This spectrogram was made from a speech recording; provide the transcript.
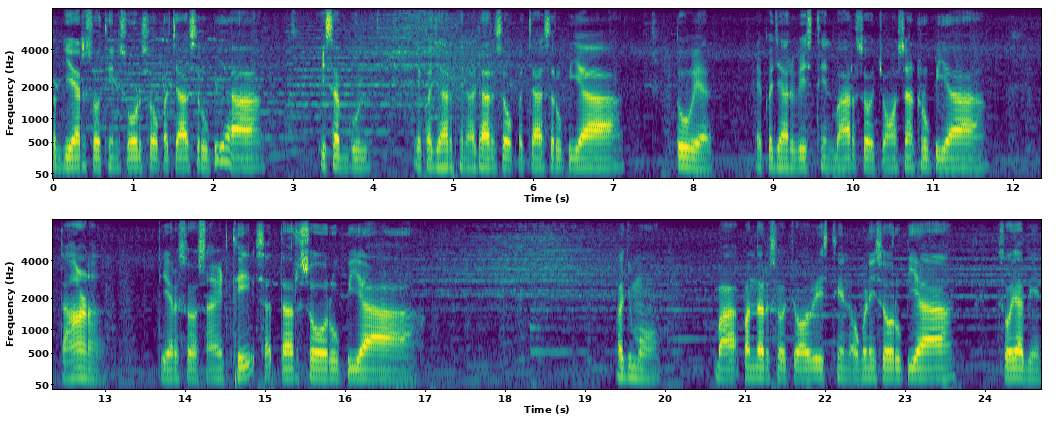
અગિયારસોથી સોળસો પચાસ રૂપિયા ઈસબગુલ એક હજારથી અઢારસો પચાસ રૂપિયા. તુવેર. એક હજાર વીસથી બારસો ચોસઠ રૂપિયા. ધાણા. તેરસો સાઠથી સત્તરસો રૂપિયા. અજમો. બા, પંદરસો ચોવીસથી ઓગણીસો રૂપિયા. સોયાબીન.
